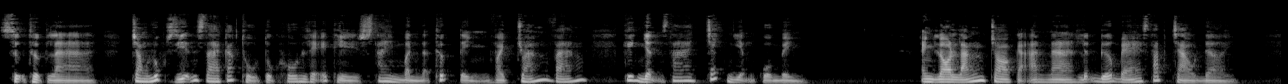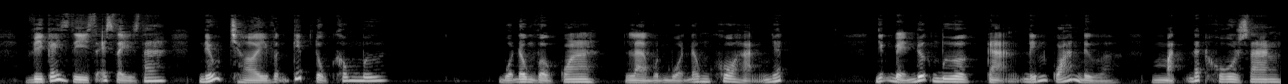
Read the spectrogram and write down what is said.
Sự thực là trong lúc diễn ra các thủ tục hôn lễ thì Simon đã thức tỉnh và choáng váng khi nhận ra trách nhiệm của mình. Anh lo lắng cho cả Anna lẫn đứa bé sắp chào đời. Vì cái gì sẽ xảy ra nếu trời vẫn tiếp tục không mưa? Mùa đông vừa qua là một mùa đông khô hạn nhất. Những bể nước mưa cạn đến quá nửa, mặt đất khô rang,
